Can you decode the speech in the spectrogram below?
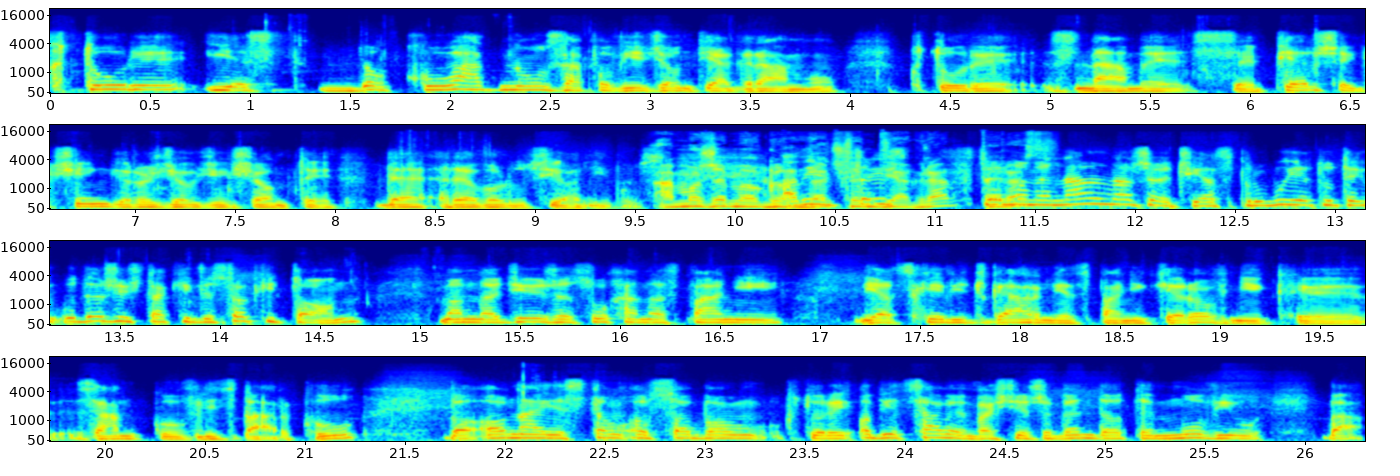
który jest dokładną zapowiedzią diagramu, który znamy z pierwszej księgi, rozdział 10 De Revolutionibus. A możemy oglądać ten diagram? To fenomenalna rzecz. Ja spróbuję tutaj uderzyć taki wysoki ton. Mam nadzieję, że słucha nas pani Jackiewicz-Garniec, pani kierownik y, zamku w Lidzbarku, bo ona jest tą osobą, której obiecałem właśnie, że będę o tym mówił, ba,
